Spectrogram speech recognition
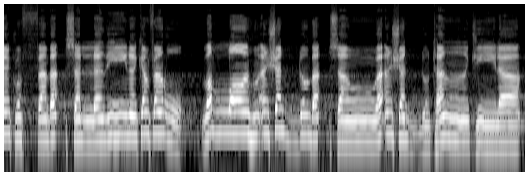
يكف بأس الذين كفروا. والله أشد بأسا وأشد تنكيلا.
